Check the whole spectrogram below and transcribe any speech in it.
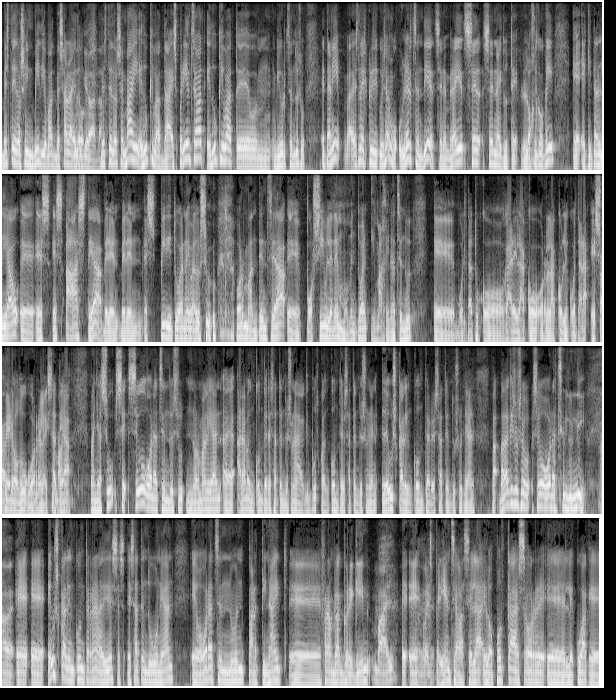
beste edozein bideo bat bezala edo, bat beste edozein, bai, eduki bat da, esperientzia bat, eduki bat e, um, bihurtzen duzu. Eta ni, ba, ez naiz kritiko izango, ulertzen diet, zeren beraiet ze, ze nahi dute, logikoki, e, ekitaldi hau e, ez, ez ahaztea, beren, beren espiritua nahi baduzu hor mantentzea e, posible den momentuan imaginatzen dut, e, bueltatuko garelako horrelako lekuetara, espero dugu horrela izatea, Bai. Baina zu, ze, ze gogoratzen duzu normalean eh, araben konter esaten duzunean, gipuzkoan konter esaten duzunean, edo euskalen konter esaten duzunean. Ba, badakizu ze, ze gogoratzen du ni. A ber. E, e, euskalen konterrean adidez es, esaten dugunean, e, gogoratzen nuen Party Night e, Fran Blancorekin. Bai. E, e, Bai, bai. esperientzia bazela, edo podcast hor e, lekuak e,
